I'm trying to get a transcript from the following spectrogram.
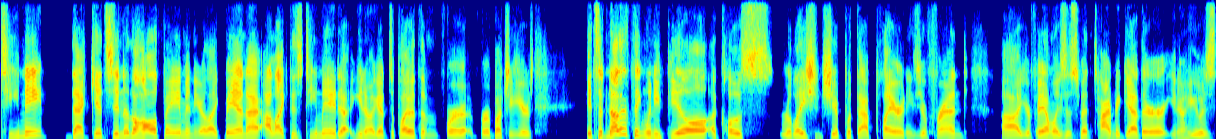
teammate that gets into the Hall of Fame, and you're like, man, I, I like this teammate. Uh, you know, I got to play with them for for a bunch of years. It's another thing when you feel a close relationship with that player, and he's your friend. Uh, your families have spent time together. You know, he was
